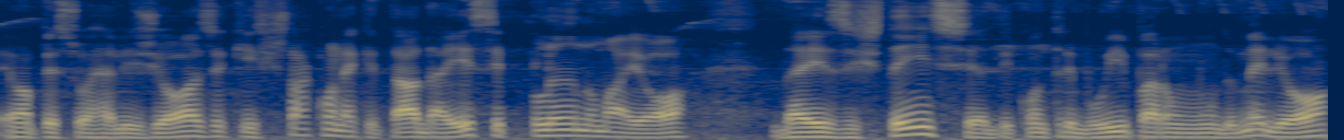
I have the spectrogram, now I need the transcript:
é uma pessoa religiosa que está conectada a esse plano maior da existência de contribuir para um mundo melhor,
